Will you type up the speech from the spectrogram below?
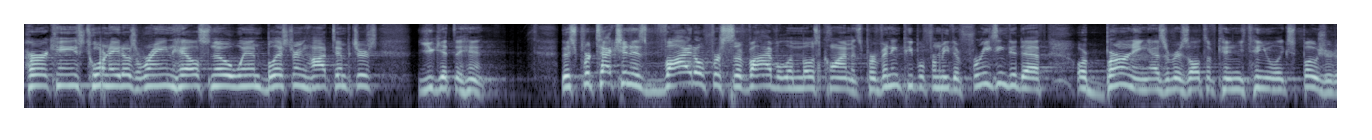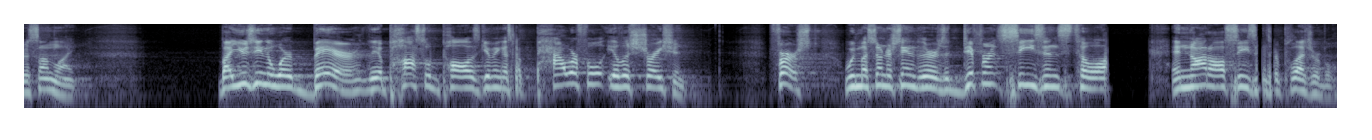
hurricanes, tornadoes, rain, hail, snow, wind, blistering hot temperatures. You get the hint. This protection is vital for survival in most climates, preventing people from either freezing to death or burning as a result of continual exposure to sunlight. By using the word bear, the Apostle Paul is giving us a powerful illustration. First, we must understand that there's a different seasons to life, and not all seasons are pleasurable.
